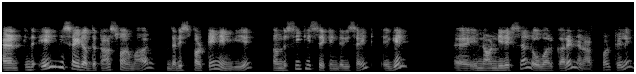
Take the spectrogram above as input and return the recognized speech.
And in the LV side of the transformer that is for 10 MVA from the CT secondary side again uh, a non-directional overcurrent and earth fault relay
